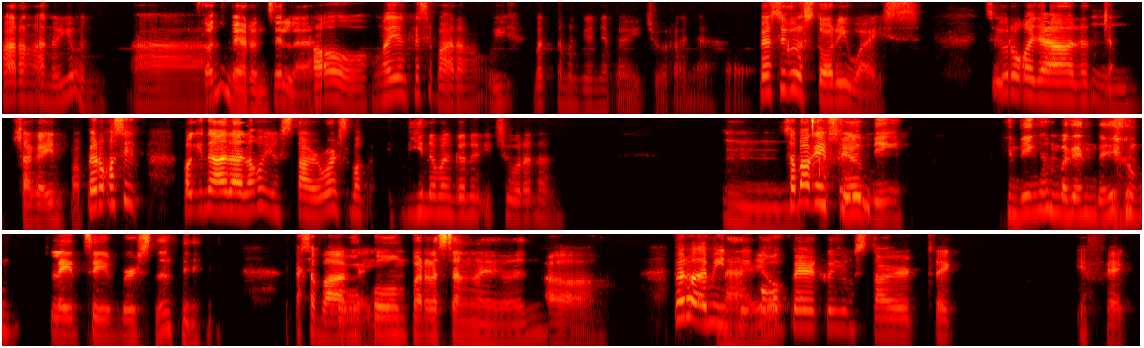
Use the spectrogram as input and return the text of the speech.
parang ano yun. Uh, ano meron sila? Oo. Ngayon kasi parang, uy, ba't naman ganyan pa yung itsura niya? Pero siguro story-wise, siguro kaya lang hmm. tsagain pa. Pero kasi, pag inaalala ko yung Star Wars, mag, hindi naman ganun itsura nun. Mm. Sa bagay film. Hindi, hindi nga maganda yung lightsabers nun eh. Sa bagay. Kung kumpara sa ngayon. Uh, pero I mean, kung compare ko yung Star Trek effect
